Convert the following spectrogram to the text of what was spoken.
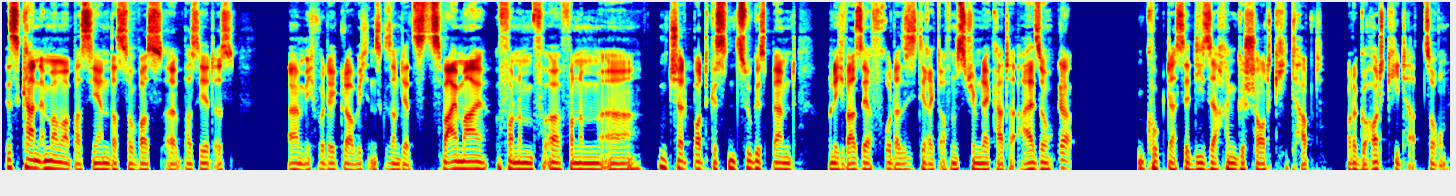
es kann immer mal passieren, dass sowas äh, passiert ist. Ähm, ich wurde, glaube ich, insgesamt jetzt zweimal von einem, äh, von einem äh, Chatbot zugespammt und ich war sehr froh, dass ich es direkt auf dem Stream Deck hatte. Also ja. guckt, dass ihr die Sachen geshotkeyed habt oder gehotkeyed habt, so rum.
